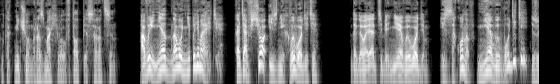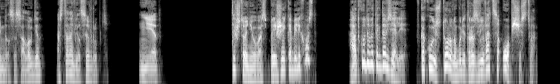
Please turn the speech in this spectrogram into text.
Он как мечом размахивал в толпе сарацин. А вы ни одного не понимаете, хотя все из них выводите. Да говорят тебе, не выводим. Из законов не выводите? Изумился Сологдин Остановился в рубке. — Нет. — Так что они у вас, пришей кобели хвост? А откуда вы тогда взяли? В какую сторону будет развиваться общество?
